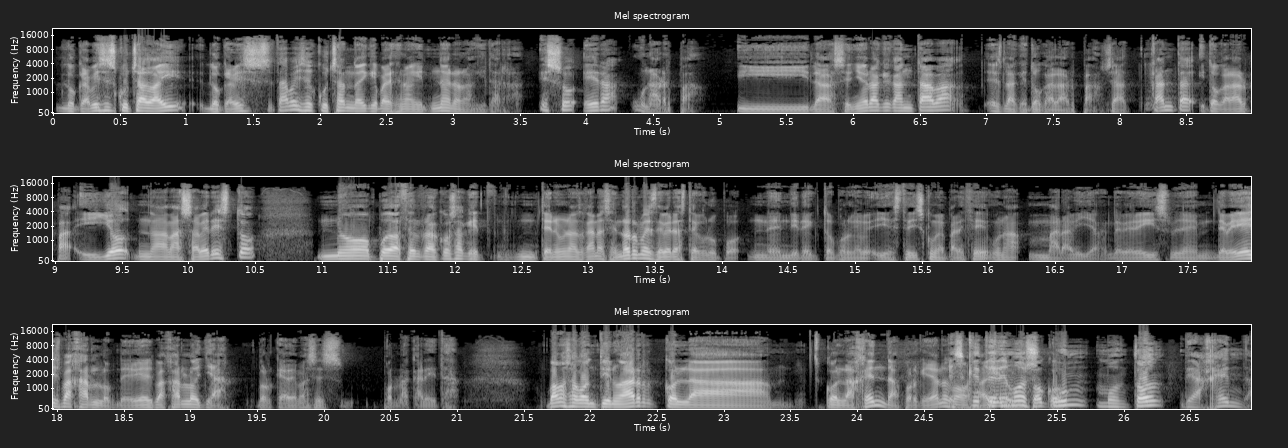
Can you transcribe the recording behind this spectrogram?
lo que habéis escuchado ahí, lo que habéis, estabais escuchando ahí que parecía una guitarra, no era una guitarra, eso era un arpa. Y la señora que cantaba es la que toca el arpa. O sea, canta y toca el arpa. Y yo, nada más saber esto, no puedo hacer otra cosa que tener unas ganas enormes de ver a este grupo en directo. Porque este disco me parece una maravilla. Deberéis, eh, deberíais bajarlo, deberíais bajarlo ya. Porque además es por la careta. Vamos a continuar con la, con la agenda, porque ya nos Es vamos que a ir tenemos un, poco. un montón de agenda.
